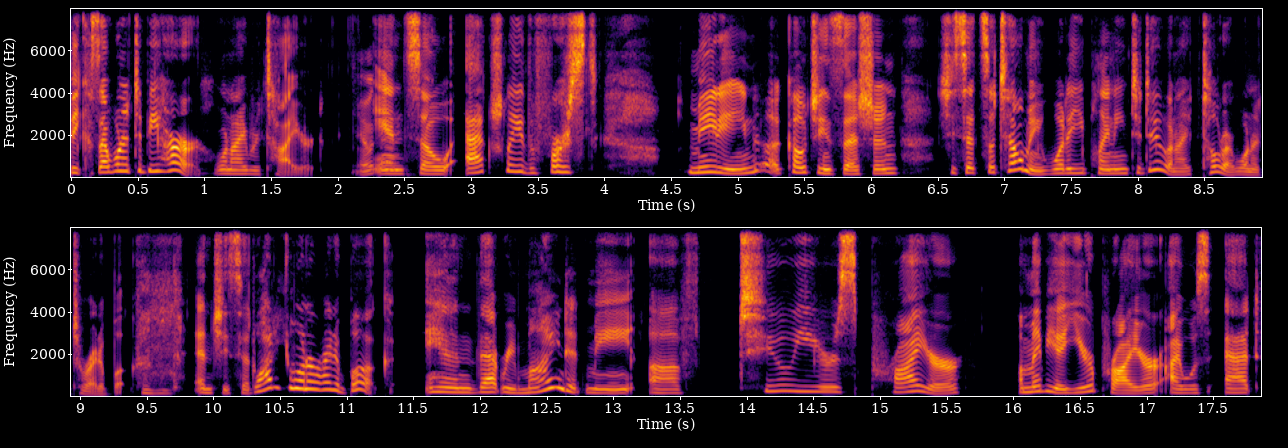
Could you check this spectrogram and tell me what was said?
because I wanted to be her when I retired. Okay. And so, actually, the first meeting, a coaching session, she said, So tell me, what are you planning to do? And I told her I wanted to write a book. Mm-hmm. And she said, Why do you want to write a book? And that reminded me of two years prior uh, maybe a year prior, I was at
